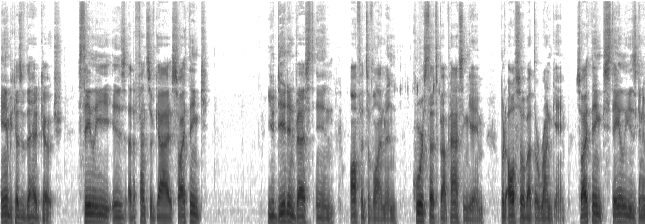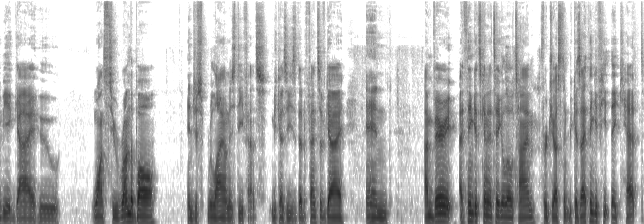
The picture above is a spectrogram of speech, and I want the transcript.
and because of the head coach. Staley is a defensive guy, so I think you did invest in offensive linemen. Of course, that's about passing game, but also about the run game. So I think Staley is going to be a guy who wants to run the ball and just rely on his defense because he's the defensive guy. And I'm very, I think it's going to take a little time for Justin because I think if he, they kept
